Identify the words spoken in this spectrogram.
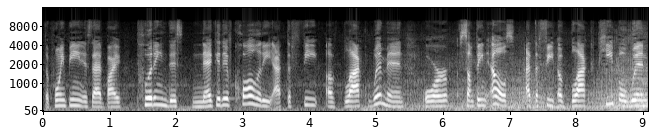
The point being is that by putting this negative quality at the feet of black women or something else at the feet of black people when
